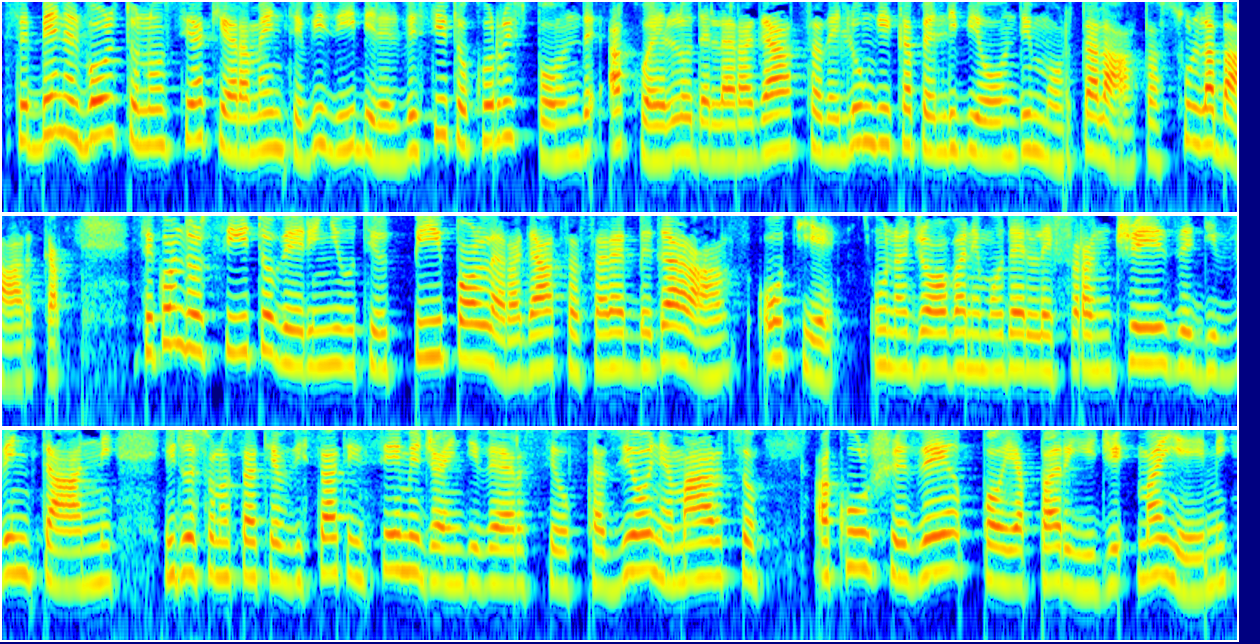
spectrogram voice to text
Sebbene il volto non sia chiaramente visibile, il vestito corrisponde a quello della ragazza dai lunghi capelli biondi immortalata sulla barca. Secondo il sito Very Newtil People, la ragazza sarebbe Garance Autier una giovane modella francese di 20 anni. I due sono stati avvistati insieme già in diverse occasioni, a marzo a Courchevel, poi a Parigi, Miami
